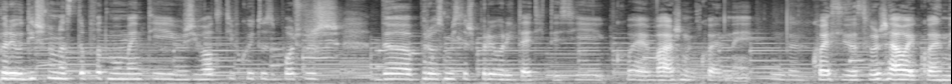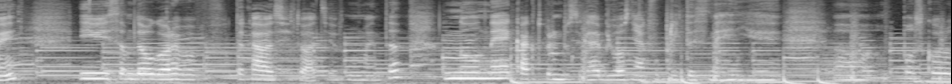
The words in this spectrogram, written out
Периодично настъпват моменти в живота ти, в които започваш да преосмисляш приоритетите си, кое е важно, кое не Да. кое си заслужава и кое не. И съм долу-горе в такава ситуация в момента. Но не е както примерно до сега е било с някакво притеснение. А, по-скоро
